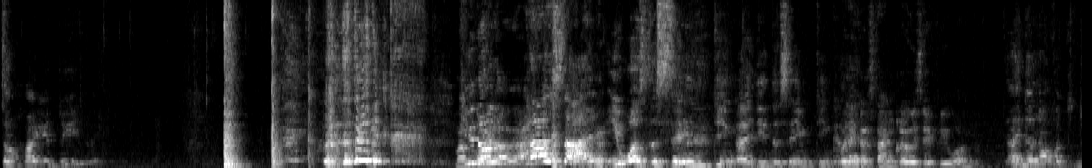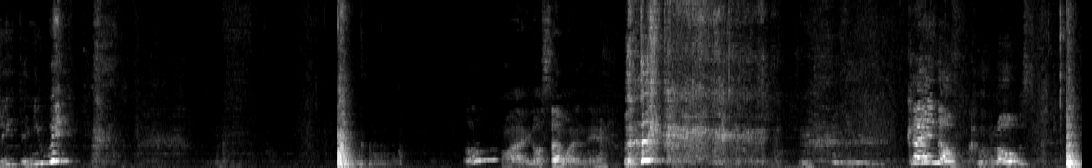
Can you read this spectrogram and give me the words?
So how you do it? You know, last time it was the same thing. I did the same thing. But you can stand close if you want. I don't know how to do it anyway. oh? You got someone here? Eh? kind of close. Not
